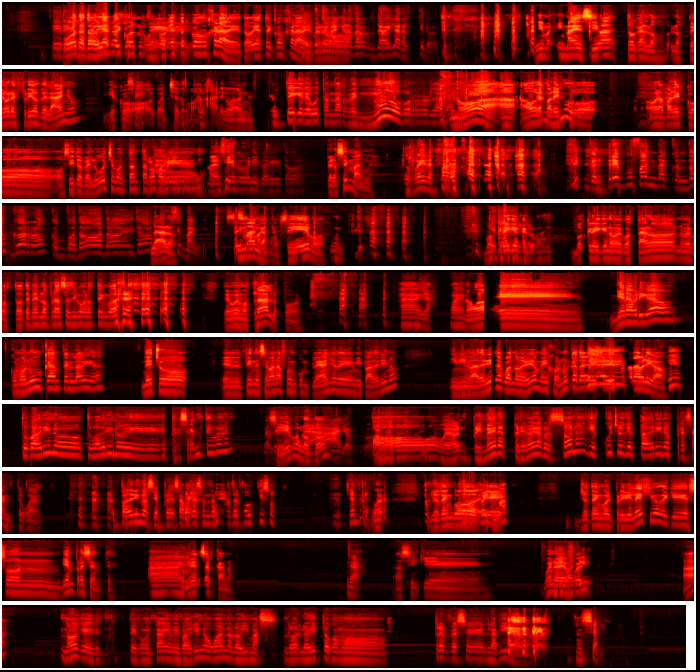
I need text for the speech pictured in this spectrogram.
el- Puta, la todavía estoy con Sí. todavía estoy con jarabe, todavía estoy con jarabe, pero me ganas de, de bailar al tiro. y, y más encima tocan los, los peores fríos del año y es como, Sí. oh, conche tu madre, weón. ¿A usted que le gusta andar desnudo por la calle? No, a- a- ahora parezco ahora parezco osito de peluche con tanta ropa único, que Parecía único ahí todo. pero sin manga. El rey de espada. Con tres bufandas, con dos gorros, con bototos y todo. Claro. pero Sin manga. Sin, Sin mangas, manga. pues sí, pues. ¿Vos crees, que me. ¿Vos crees que no me costaron, no me costó tener los brazos así como los tengo ahora? Tengo que mostrarlos, pues. Ah, ya. Bueno. No, eh, bien abrigado, como nunca antes en la vida. De hecho, el fin de semana fue un cumpleaños de mi padrino. Y mi madrina cuando me vio me dijo, nunca te había visto tan abrigado. ¿Tu padrino, tu padrino es presente, weón? Sí, pues, los dos. Po. Oh, weón. Primera, primera persona que escucho que el padrino es presente, weón. Los padrinos siempre desaparecen después del bautizo. Siempre. Bueno, yo ¿No tengo, eh, yo tengo el privilegio de que son bien presentes, Ah, son ya. bien cercanos. ya. Así que, bueno, eh, fue... ¿Ah? No, que te- te comentaba que mi padrino, weón, no lo vi más. Lo, lo he visto como tres veces en la vida potencial.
